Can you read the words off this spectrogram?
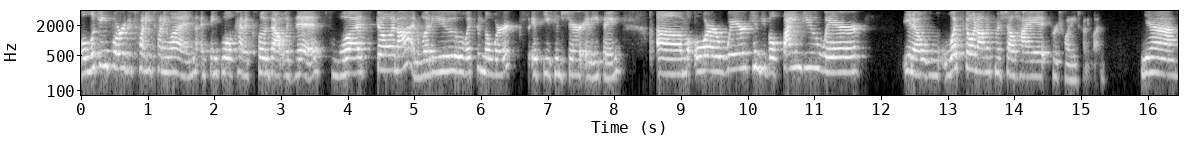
Well, looking forward to 2021, I think we'll kind of close out with this. What's going on? What do you what's in the works if you can share anything? Um, or where can people find you? Where you know, what's going on with Michelle Hyatt for 2021? Yeah.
